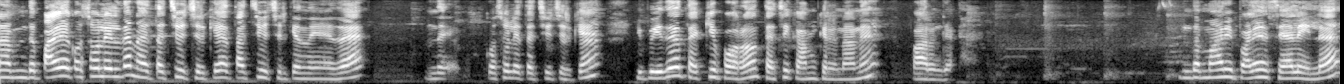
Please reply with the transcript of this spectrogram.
நான் இந்த பழைய கொசோலையில் தான் நான் தைச்சி வச்சுருக்கேன். தைச்சி வச்சுருக்கேன் இந்த இதை. இந்த கொசோலையை தைச்சி வச்சுருக்கேன். இப்போ இதை தைக்க போகிறோம் தைச்சி காமிக்கிறேன் நான். பாருங்கள் இந்த மாதிரி பழைய சேலையில்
